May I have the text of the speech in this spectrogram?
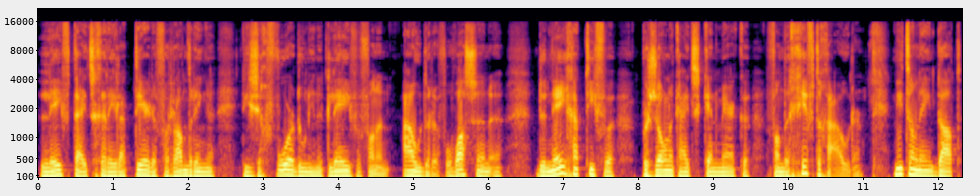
leeftijdsgerelateerde veranderingen die zich voordoen in het leven van een oudere volwassene de negatieve persoonlijkheidskenmerken van de giftige ouder. Niet alleen dat,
